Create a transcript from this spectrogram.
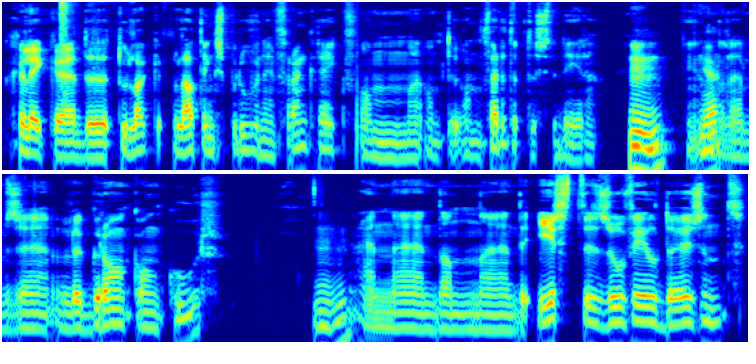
gelijk uh, de toelatingsproeven in Frankrijk om, uh, om, te, om verder te studeren. Mm en hebben ze Le Grand Concours. Mm -hmm. En dan de eerste zoveel duizend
